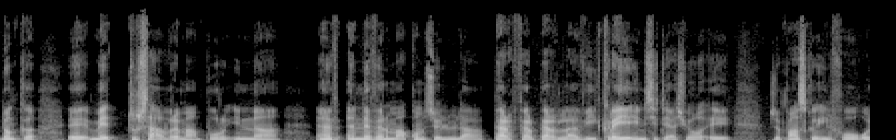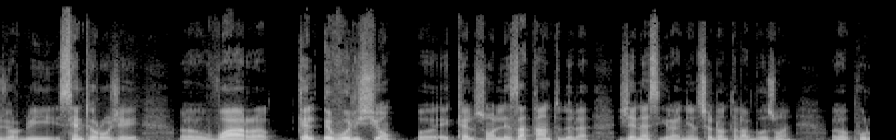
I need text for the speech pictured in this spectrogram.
Donc, euh, mais tout ça vraiment pour une, un, événement comme celui-là, faire perdre la vie, créer une situation. Et je pense qu'il faut aujourd'hui s'interroger, euh, voir quelle évolution euh, et quelles sont les attentes de la jeunesse iranienne, ce dont elle a besoin. Euh, pour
